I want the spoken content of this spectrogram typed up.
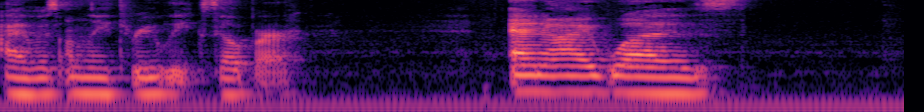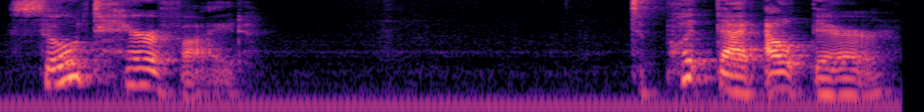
I was only three weeks sober. And I was so terrified to put that out there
